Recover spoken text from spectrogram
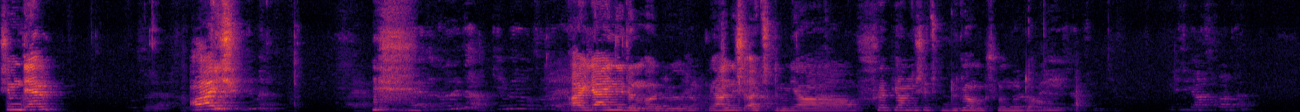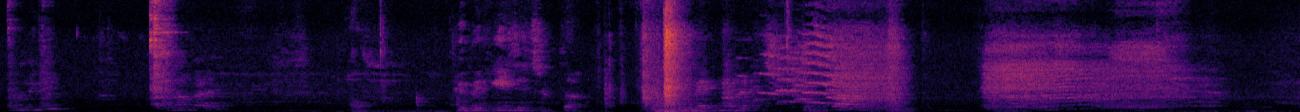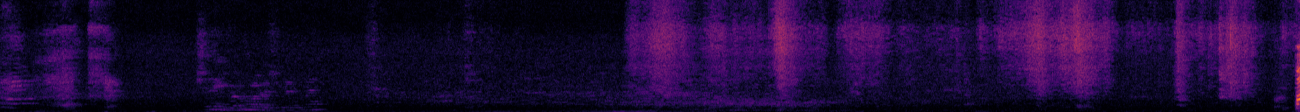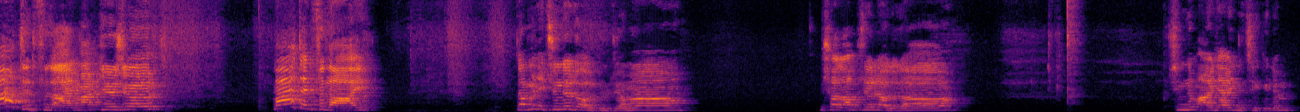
Şimdi ay eyeliner'ım arıyorum. Yanlış açtım ya. Uf, hep yanlış açıp duruyormuş bunu da. Göbek iyice çıktı. Butterfly makyajı. Butterfly. Zaman içinde dolduracağım ha. İnşallah güzel olur ha. Şimdi eyeliner çekelim.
